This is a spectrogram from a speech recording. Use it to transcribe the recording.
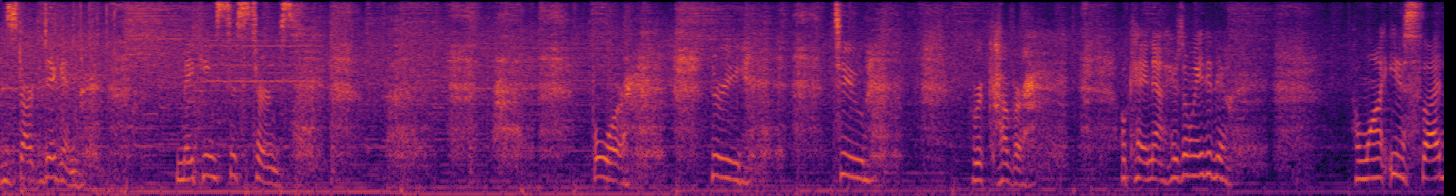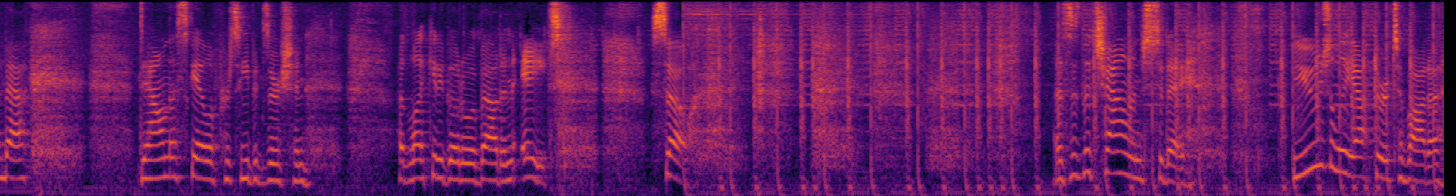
and start digging, making cisterns. Four, three, two, recover. Okay, now here's what I want you to do. I want you to slide back down the scale of perceived exertion. I'd like you to go to about an eight. So, This is the challenge today. Usually, after a Tabata,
